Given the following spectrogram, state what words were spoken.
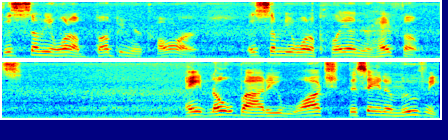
This is something you want to bump in your car. This is something you want to play on your headphones. Ain't nobody watch. This ain't a movie.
